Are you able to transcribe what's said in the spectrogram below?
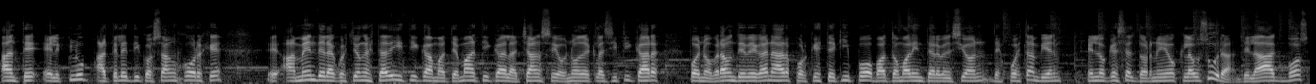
ante el Club Atlético San Jorge. Eh, amén de la cuestión estadística, matemática, la chance o no de clasificar, bueno, Brown debe ganar porque este equipo va a tomar intervención después también en lo que es el torneo clausura de la ACBOS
